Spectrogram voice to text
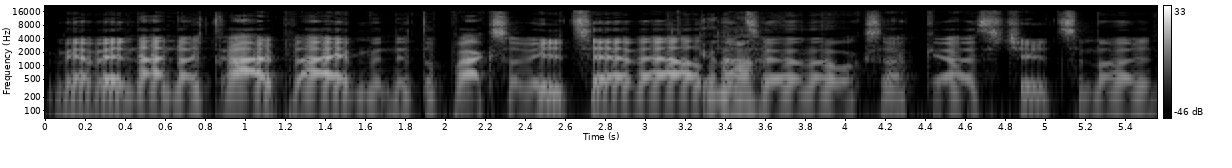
wir wollen auch neutral bleiben und nicht der Praxer Wildsee werden Genau. und so. Und dann haben wir gesagt, ja, jetzt chillt's mal.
